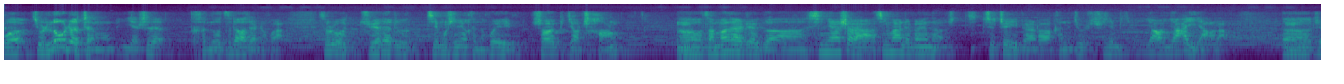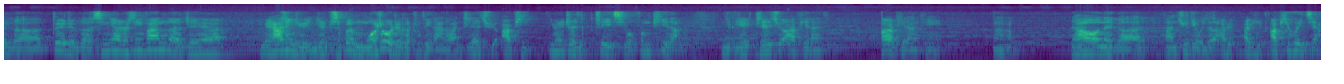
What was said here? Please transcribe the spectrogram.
我就搂着整也是很多资料在这块儿，所以说我觉得这个节目时间可能会稍微比较长。然后咱们在这个新鲜事儿啊、新番这边呢，这这一边的话，可能就是时间比较要压一压了。呃，这个对这个新鲜事、新番的这些没啥兴趣，你就直奔魔兽这个主题来的话，你直接去二 P，因为这这一期有分 P 的，你可以直接去二 P 来二 P 来听，嗯，然后那个反正具体我觉得二 P 二 P 二 P 会讲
